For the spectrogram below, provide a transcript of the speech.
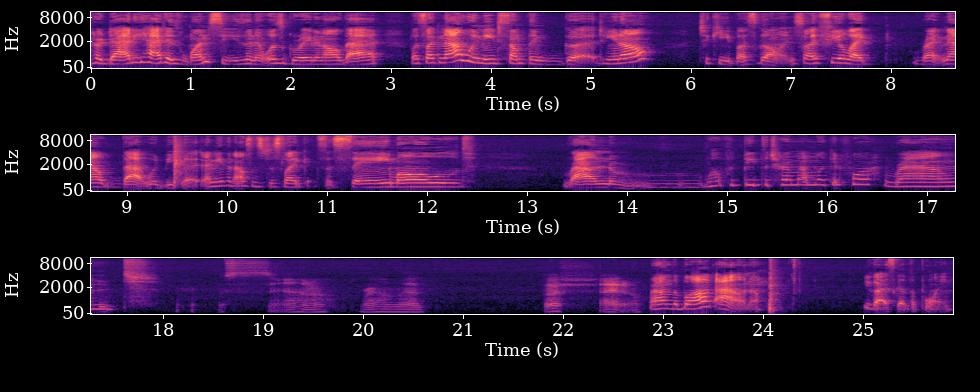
her daddy had his one season, it was great and all that. But it's like now we need something good, you know, to keep us going. So I feel like right now that would be good. Anything else is just like it's the same old round. What would be the term I'm looking for? Round. I don't know. Round the bush. I don't know. Round the block? I don't know. You guys get the point.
